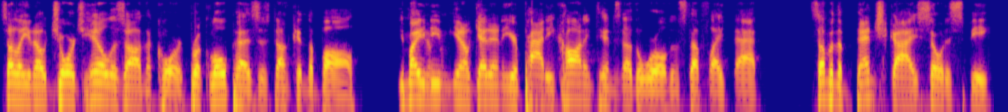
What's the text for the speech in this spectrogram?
suddenly, you know, George Hill is on the court. Brook Lopez is dunking the ball. You might even, you know, get into your Patty Connaughtons of the world and stuff like that. Some of the bench guys, so to speak.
